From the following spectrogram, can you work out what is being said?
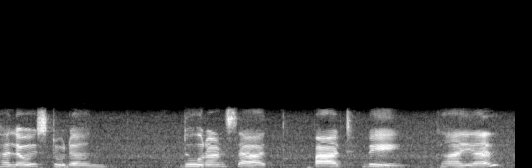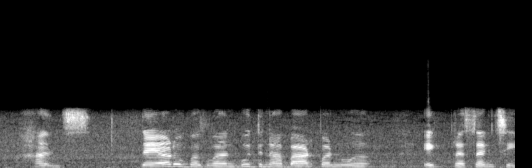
હેલો સ્ટુડન્ટ ધોરણ સાત, પાઠ બે, ઘાયલ હંસ. દયાળુ ભગવાન બુદ્ધના બાળપણનું એક પ્રસંગ છે,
